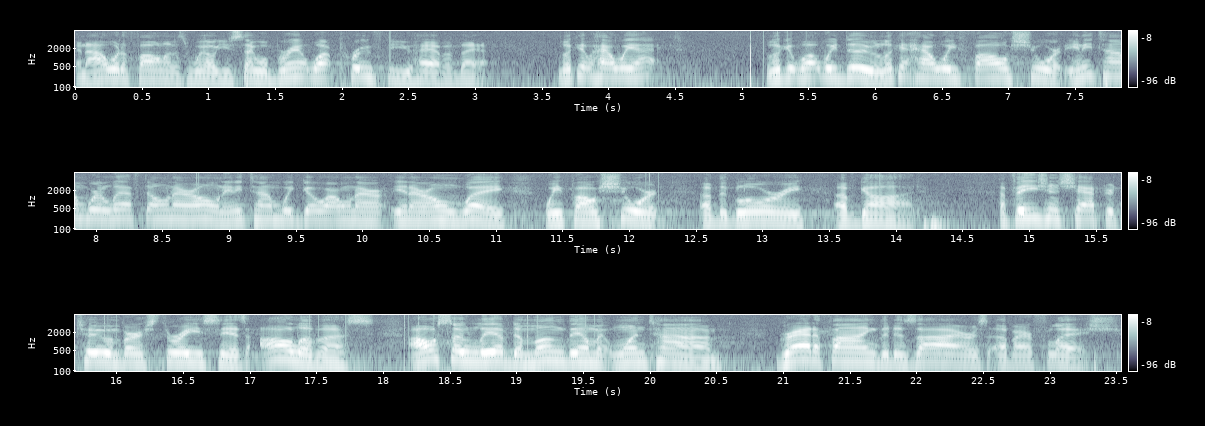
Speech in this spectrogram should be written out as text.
And I would have fallen as well. You say, Well, Brent, what proof do you have of that? Look at how we act. Look at what we do. Look at how we fall short. Anytime we're left on our own, anytime we go on our, in our own way, we fall short of the glory of God. Ephesians chapter 2 and verse 3 says, All of us also lived among them at one time, gratifying the desires of our flesh.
